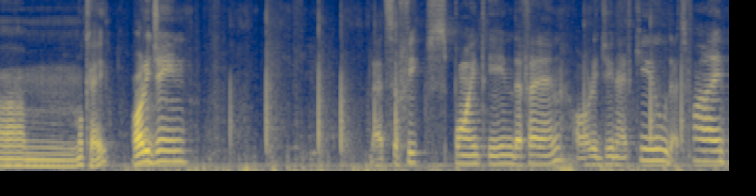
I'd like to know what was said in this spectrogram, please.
Um, okay, origin. That's a fixed point in the fan. Origin at Q, that's fine.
